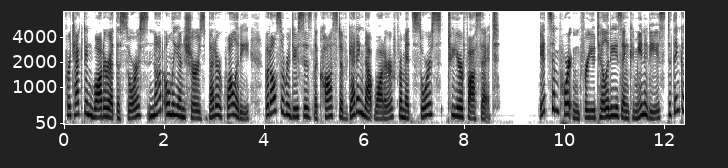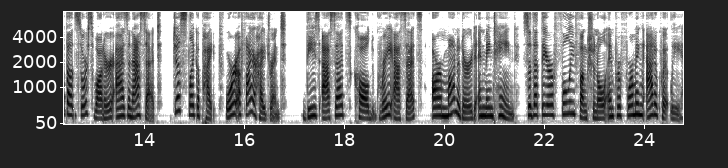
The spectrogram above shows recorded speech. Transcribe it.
Protecting water at the source not only ensures better quality, but also reduces the cost of getting that water from its source to your faucet. It's important for utilities and communities to think about source water as an asset, just like a pipe or a fire hydrant. These assets, called gray assets, are monitored and maintained so that they are fully functional and performing adequately.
